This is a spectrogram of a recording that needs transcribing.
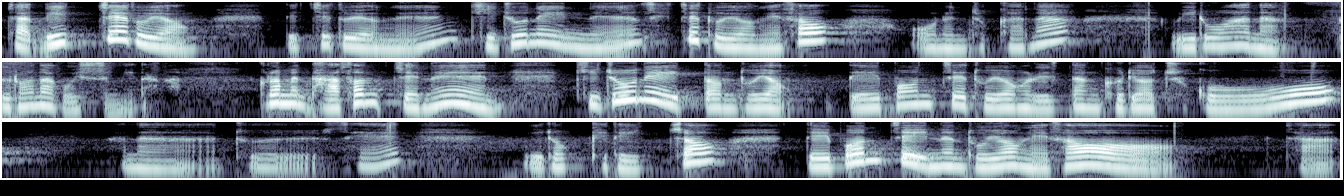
자, 넷째 도형. 넷째 도형은 기존에 있는 셋째 도형에서 오른쪽 하나, 위로 하나 늘어나고 있습니다. 그러면 다섯째는 기존에 있던 도형, 네 번째 도형을 일단 그려주고, 하나, 둘, 셋, 이렇게 돼 있죠? 네 번째 있는 도형에서, 자,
